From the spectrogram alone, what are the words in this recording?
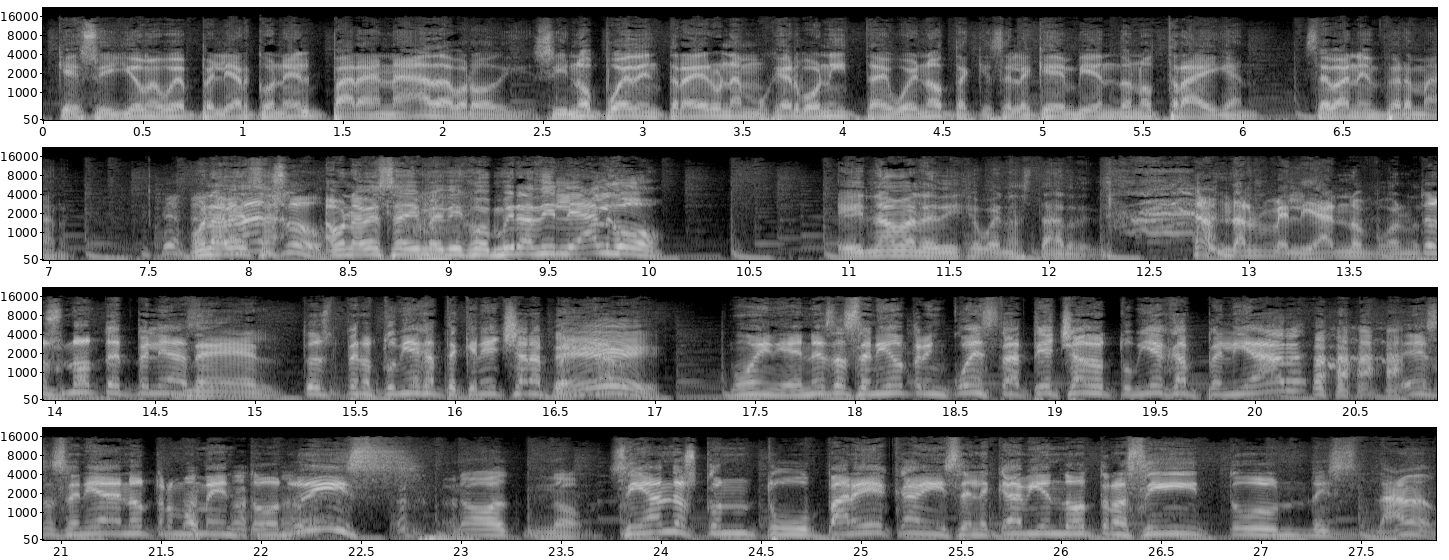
Que si yo me voy a pelear con él, para nada, Brody. Si no pueden traer una mujer bonita y buenota que se le queden viendo, no traigan. Se van a enfermar. Una vez, una vez ahí me dijo, mira, dile algo. Y nada más le dije buenas tardes. Andar peleando por Entonces no te peleas. Entonces, pero tu vieja te quería echar a pelear. Muy bien, esa sería otra encuesta. ¿Te ha echado tu vieja a pelear? esa sería en otro momento. Luis. No, no. Si andas con tu pareja y se le queda viendo otro así, tú dices nada.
